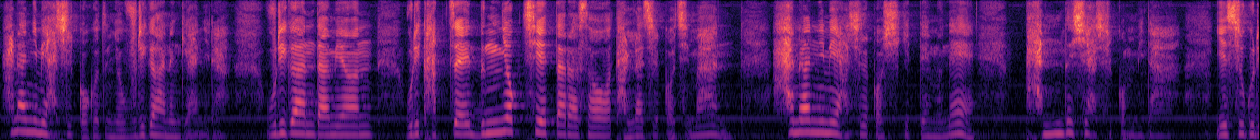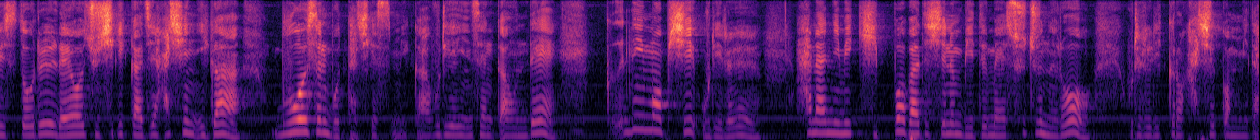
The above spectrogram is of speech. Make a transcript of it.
하나님이 하실 거거든요. 우리가 하는 게 아니라 우리가 한다면 우리 각자의 능력치에 따라서 달라질 거지만 하나님이 하실 것이기 때문에 반드시 하실 겁니다. 예수 그리스도를 내어 주시기까지 하신 이가 무엇을 못 하시겠습니까? 우리의 인생 가운데 끊임없이 우리를 하나님이 기뻐 받으시는 믿음의 수준으로 우리를 이끌어 가실 겁니다.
